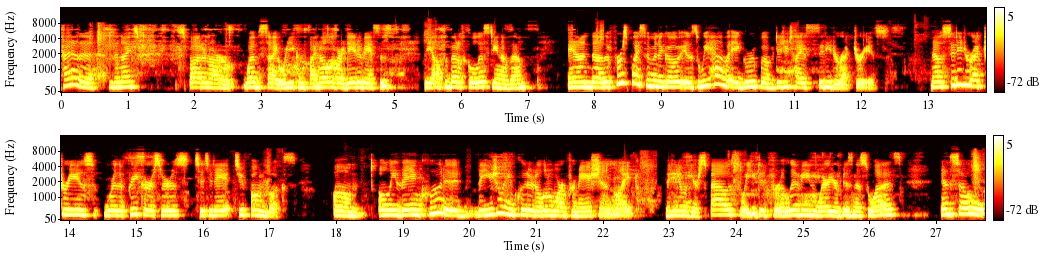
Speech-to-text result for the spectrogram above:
kind of the, the nice spot on our website where you can find all of our databases, the alphabetical listing of them. And uh, the first place I'm going to go is we have a group of digitized city directories. Now, city directories were the precursors to today to phone books. Um, only they included, they usually included a little more information like the name of your spouse, what you did for a living, where your business was. And so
